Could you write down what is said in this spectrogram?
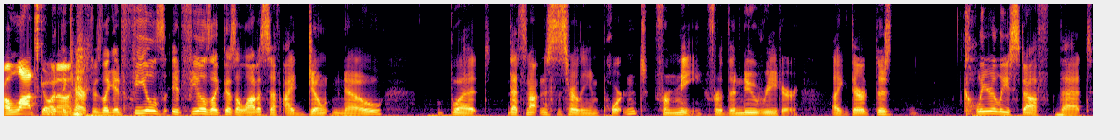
A lot's going on. with the characters. Like it feels it feels like there's a lot of stuff I don't know, but that's not necessarily important for me, for the new reader. Like there there's clearly stuff that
